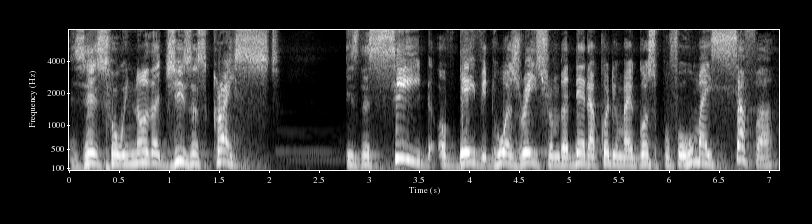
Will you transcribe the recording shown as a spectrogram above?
It says, For we know that Jesus Christ is the seed of David who was raised from the dead according to my gospel, for whom I suffer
